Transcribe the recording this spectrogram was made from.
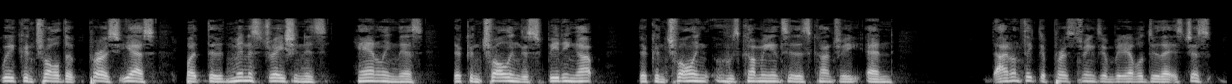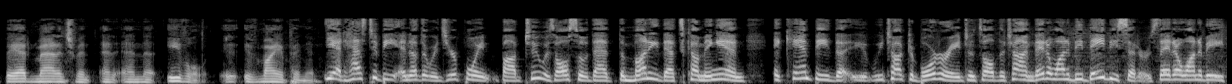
we control the purse, yes, but the administration is handling this. They're controlling, they're speeding up, they're controlling who's coming into this country. And I don't think the purse strings are going to be able to do that. It's just bad management and, and uh, evil, in my opinion. Yeah, it has to be. In other words, your point, Bob, too, is also that the money that's coming in, it can't be the, we talk to border agents all the time. They don't want to be babysitters. They don't want to be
